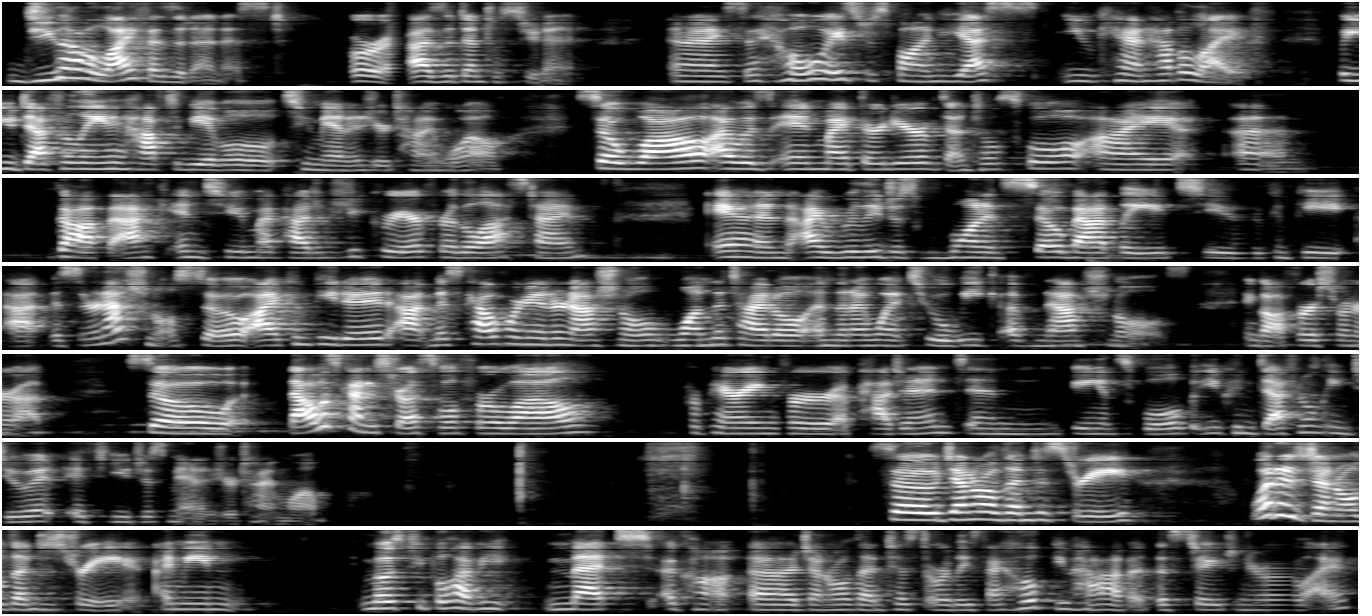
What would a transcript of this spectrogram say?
do you have a life as a dentist or as a dental student? And I say, always respond, yes, you can have a life, but you definitely have to be able to manage your time well. So while I was in my third year of dental school, I um, got back into my pageantry career for the last time. And I really just wanted so badly to compete at Miss International. So I competed at Miss California International, won the title, and then I went to a week of nationals and got first runner up. So that was kind of stressful for a while preparing for a pageant and being in school, but you can definitely do it if you just manage your time well. So, general dentistry. What is general dentistry? I mean, most people have met a, a general dentist, or at least I hope you have at this stage in your life.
